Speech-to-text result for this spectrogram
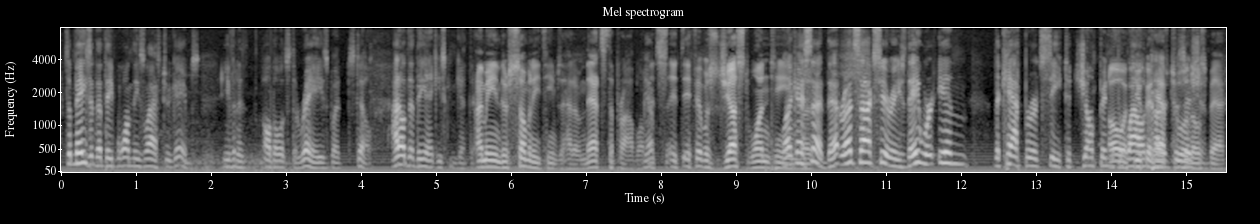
It's amazing that they've won these last two games, even if, although it's the Rays. But still, I don't think the Yankees can get there. I mean, there's so many teams ahead of them. That's the problem. Yep. It's it, if it was just one team. like I said, that Red Sox series, they were in the catbird seat to jump into Oh, the if you wild could card have two of position. those back.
